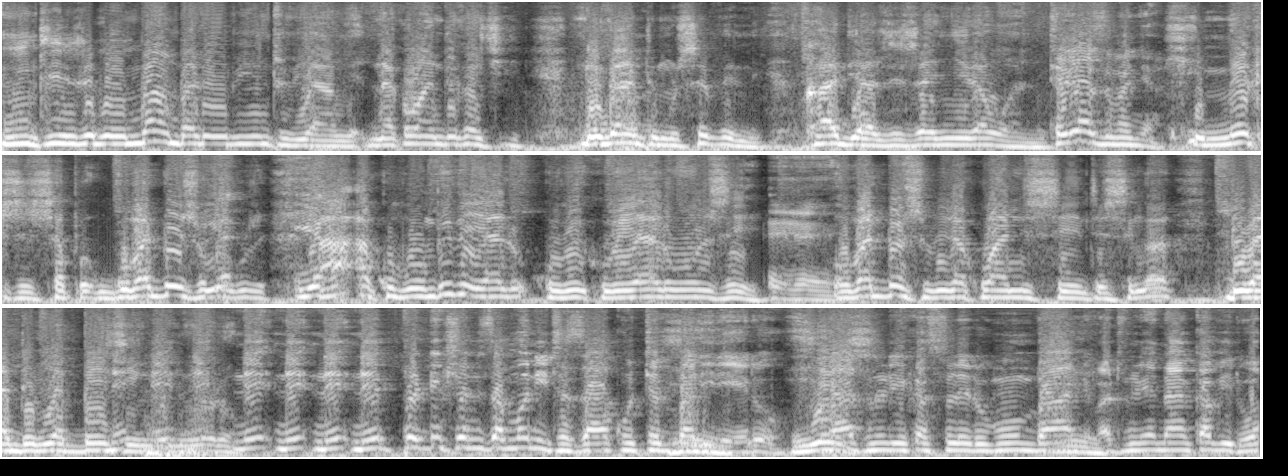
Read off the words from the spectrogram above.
nti nze bwe mba mbala ebintu byange nakawandika ki nega nti museveni kadi azizanyira wano Ah, ah, ku bombi be yalo- ku be- ku be yalonze Eh. obadde osobera kwani sente singa bibadde bya betting Ne- in ne- Europe ne- ne- ne- ne prediction za monitor zakutte ebbali leero Yes. batunulira kasule lumumba ne batunulira nankabirwa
